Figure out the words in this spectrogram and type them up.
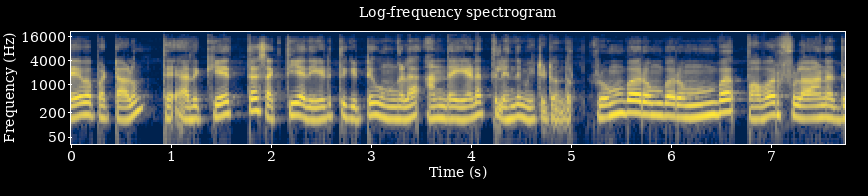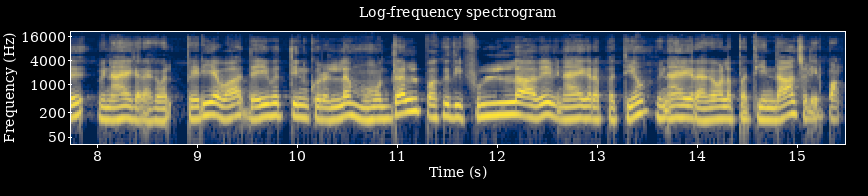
தேவைப்பட்டாலும் அதுக்கேற்ற சக்தியை அதை எடுத்துக்கிட்டு உங்களை அந்த இடத்துலேருந்து மீட்டுட்டு வந்துடும் ரொம்ப ரொம்ப ரொம்ப பவர்ஃபுல்லானது விநாயகர் அகவல். பெரியவா தெய்வத்தின் குரலில் முதல் பகுதி ஃபுல்லாகவே விநாயகரை பற்றியும் விநாயகர் அகவலை பற்றியும் தான் சொல்லியிருப்பாங்க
